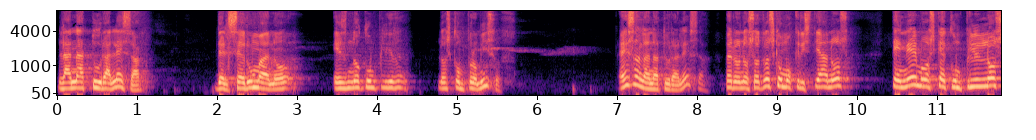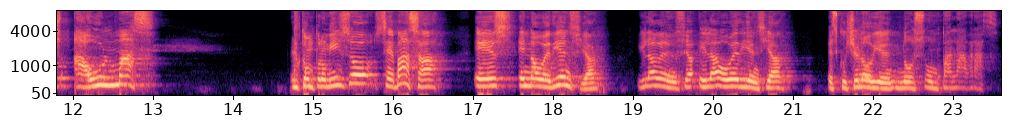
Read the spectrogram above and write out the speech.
La naturaleza del ser humano es no cumplir los compromisos. Esa es la naturaleza. Pero nosotros como cristianos tenemos que cumplirlos aún más. El compromiso se basa es en la obediencia y la obediencia y la obediencia, escúchelo bien, no son palabras.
